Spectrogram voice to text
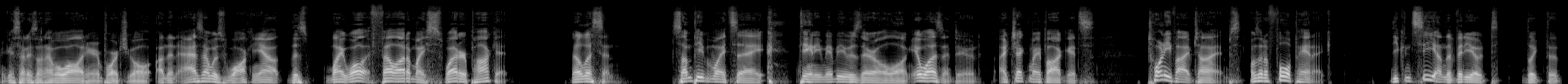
I guess I just don't have a wallet here in Portugal. And then as I was walking out, this my wallet fell out of my sweater pocket. Now listen, some people might say, Danny, maybe it was there all along. It wasn't, dude. I checked my pockets 25 times. I was in a full panic. You can see on the video, t- like the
